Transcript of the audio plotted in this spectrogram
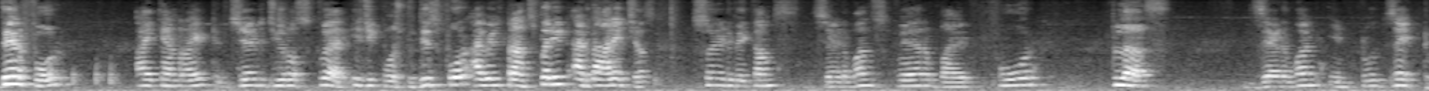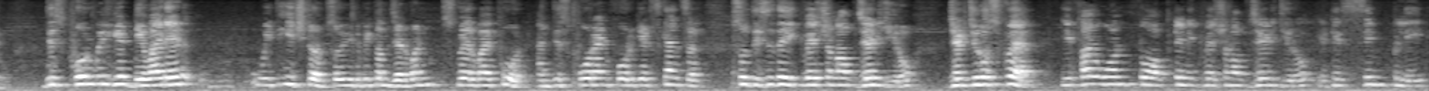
therefore I can write z0 square is equals to this 4 I will transfer it at the RHS so it becomes z1 square by 4 plus z1 into z2. This 4 will get divided with each term. So it becomes z1 square by 4 and this 4 and 4 gets cancelled. So this is the equation of z0, z0 square. If I want to obtain equation of z0, it is simply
